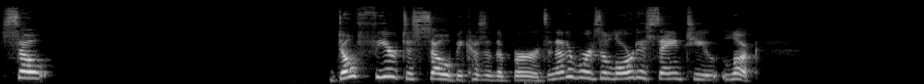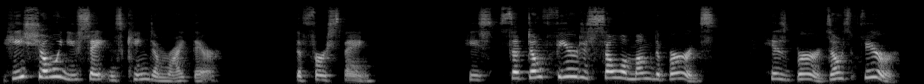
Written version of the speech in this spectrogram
so don't fear to sow because of the birds. In other words, the Lord is saying to you, look, He's showing you Satan's kingdom right there. The first thing. He's so don't fear to sow among the birds, his birds. Don't fear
